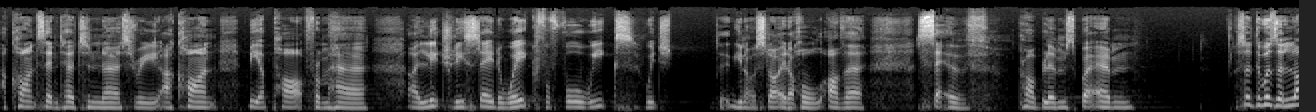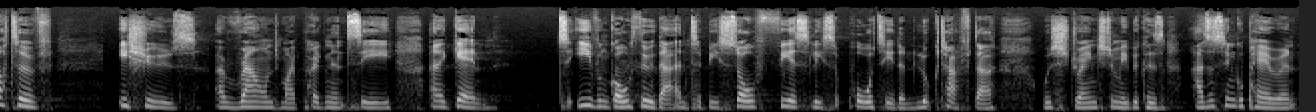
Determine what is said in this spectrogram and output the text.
I can't send her to nursery. I can't be apart from her. I literally stayed awake for four weeks, which, you know, started a whole other set of problems. But um, so there was a lot of issues around my pregnancy. And again, to even go through that and to be so fiercely supported and looked after was strange to me because as a single parent,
